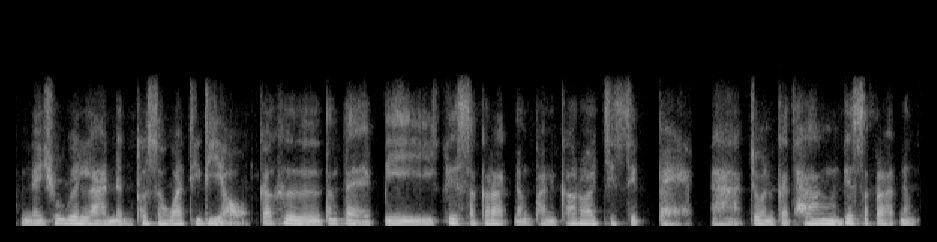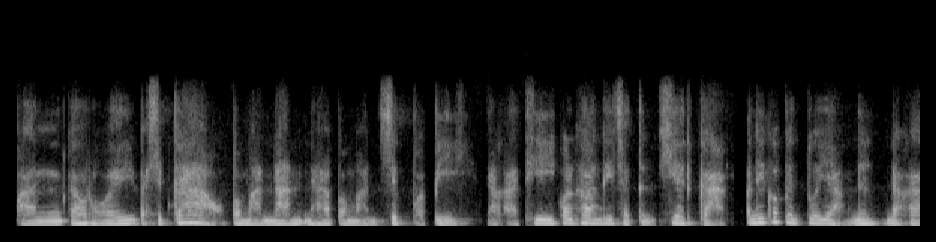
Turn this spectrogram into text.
ำในช่วงเวลาหนึ่งทศวรรษทีเดียว ก็คือตั้งแต่ปีคริสต์ศักราช 1978 นะจนกระทั่งคริสต์ศักราช1989 ประมาณนั้นนะคะประมาณ 10 กว่าปีนะคะที่ค่อนข้างที่จะตึงเครียดกัน อันนี้ก็เป็นตัวอย่างหนึ่งนะคะ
